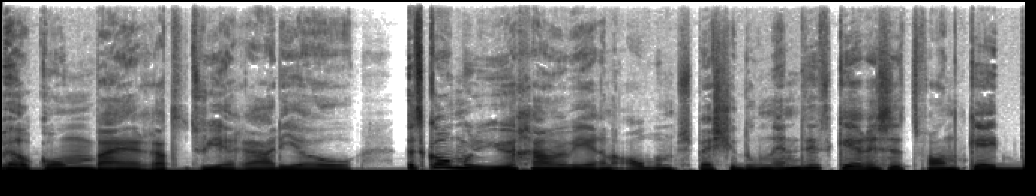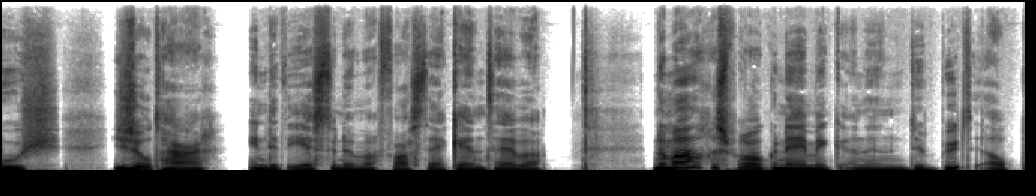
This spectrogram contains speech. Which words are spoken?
Welkom bij Ratatouille Radio. Het komende uur gaan we weer een albumspecial doen en dit keer is het van Kate Bush. Je zult haar in dit eerste nummer vast herkend hebben. Normaal gesproken neem ik een debuut-LP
